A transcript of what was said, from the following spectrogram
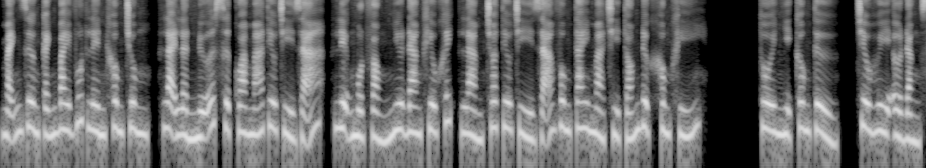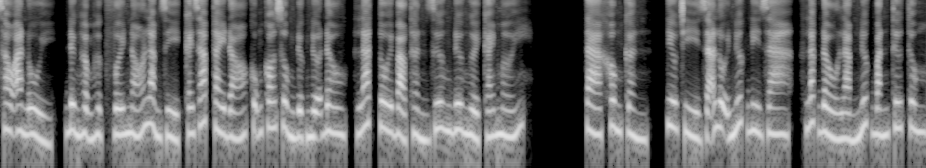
Mãnh dương cánh bay vút lên không trung, lại lần nữa sượt qua má tiêu trì dã, liệng một vòng như đang khiêu khích làm cho tiêu trì dã vung tay mà chỉ tóm được không khí. Thôi nhị công tử, Chiêu Huy ở đằng sau an ủi, đừng hậm hực với nó làm gì, cái giáp tay đó cũng có dùng được nữa đâu, lát tôi bảo thần Dương đưa người cái mới. Ta không cần, tiêu trì dã lội nước đi ra, lắc đầu làm nước bắn tứ tung.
